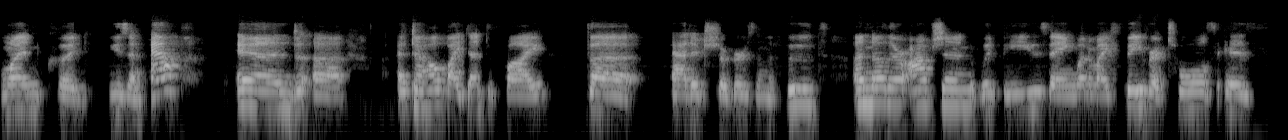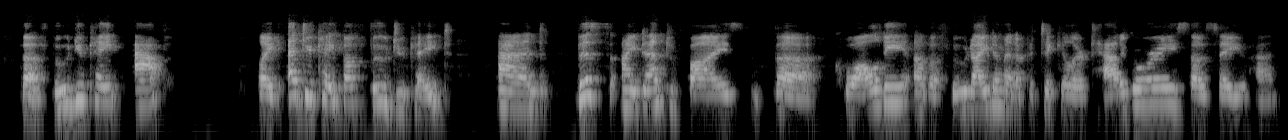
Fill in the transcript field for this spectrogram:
One could use an app and uh, to help identify the added sugars in the foods. Another option would be using one of my favorite tools is the Fooducate app like educate but fooducate. And this identifies the quality of a food item in a particular category. So say you had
